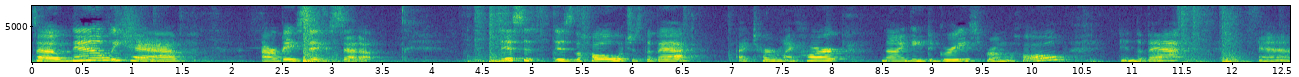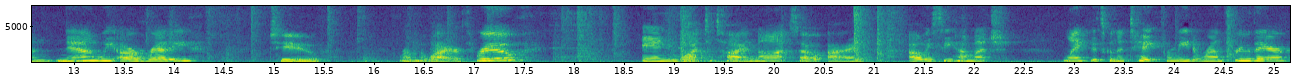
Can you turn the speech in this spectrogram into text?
so now we have our basic setup. This is, is the hole, which is the back. I turn my harp 90 degrees from the hole in the back. And now we are ready to run the wire through. And you want to tie a knot, so I always see how much length it's gonna take for me to run through there.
